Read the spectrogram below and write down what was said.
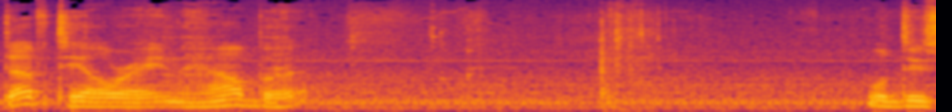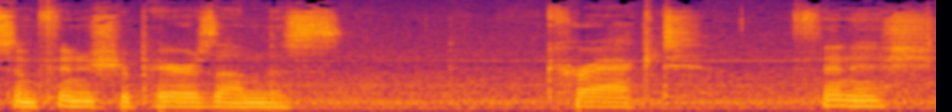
dovetail right now, but we'll do some finish repairs on this cracked finish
